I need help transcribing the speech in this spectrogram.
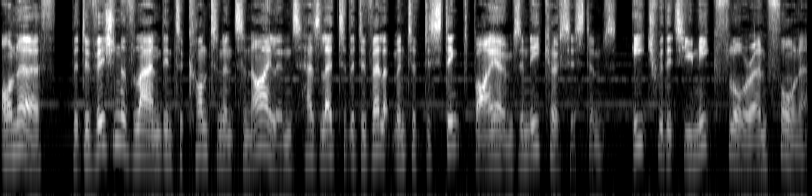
On Earth, the division of land into continents and islands has led to the development of distinct biomes and ecosystems, each with its unique flora and fauna.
